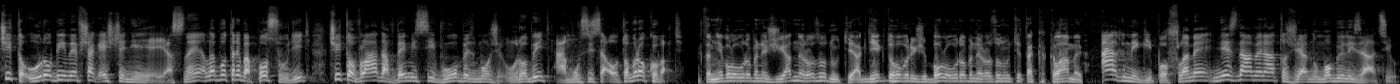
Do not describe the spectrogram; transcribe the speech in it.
Či to urobíme však ešte nie je jasné, lebo treba posúdiť, či to vláda v demisii vôbec môže urobiť a musí sa o tom rokovať. Tam nebolo urobené žiadne rozhodnutie. Ak niekto hovorí, že bolo urobené rozhodnutie, tak klame. Ak MIGI pošleme, neznamená to žiadnu mobilizáciu.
